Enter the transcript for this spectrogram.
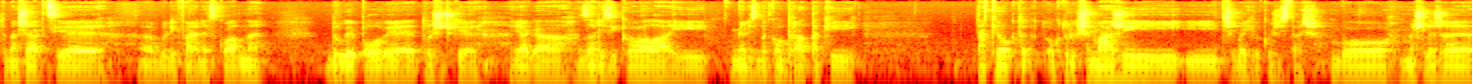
te nasze akcje e, były fajne, składne. W drugiej połowie troszeczkę Jaga zaryzykowała i mieliśmy kontrataki takie, o, o których się marzy i, i trzeba ich wykorzystać, bo myślę, że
